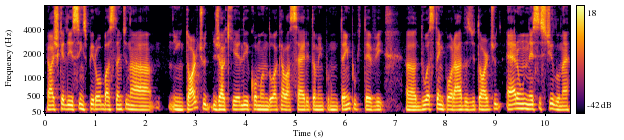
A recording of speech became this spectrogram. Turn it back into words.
Eu acho que ele se inspirou bastante na em Torchwood, já que ele comandou aquela série também por um tempo, que teve uh, duas temporadas de Torchwood, eram nesse estilo, né?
